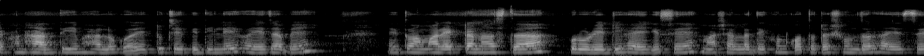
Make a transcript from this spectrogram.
এখন হাত দিয়ে ভালো করে একটু চেপে দিলেই হয়ে যাবে। এই তো আমার একটা নাস্তা পুরো রেডি হয়ে গেছে। মাসাল্লাহ দেখুন কতটা সুন্দর হয়েছে।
